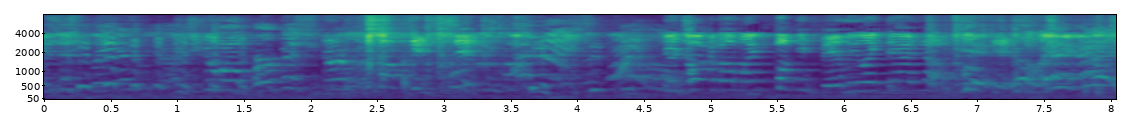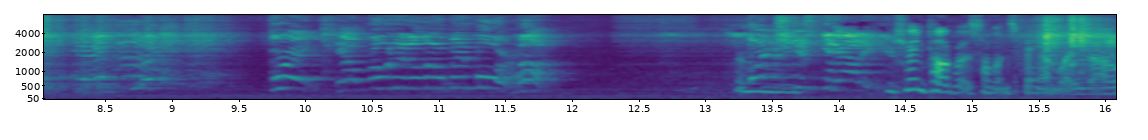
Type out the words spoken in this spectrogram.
Is this planned? Did you do it on purpose? You're fuck this shit. You gonna talk about my fucking family like that? No. fuck Yeah. it. No, hey, hey, yeah. Great. Now ruin it a little bit more, huh? Why don't you mm. just get out of here? You shouldn't talk about someone's family, though.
